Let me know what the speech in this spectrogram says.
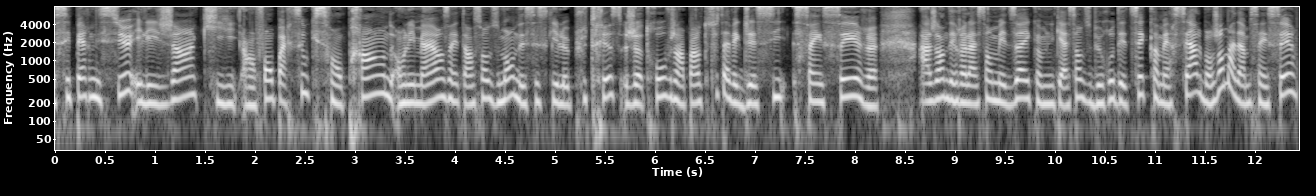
c'est pernicieux et les gens qui en font partie ou qui se font prendre ont les meilleures intentions du monde et c'est ce qui est le plus triste, je trouve. J'en parle tout de suite avec Jessie Saint-Cyr, agente des relations médias et communication du Bureau d'éthique commerciale. Bonjour, Madame Saint-Cyr.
